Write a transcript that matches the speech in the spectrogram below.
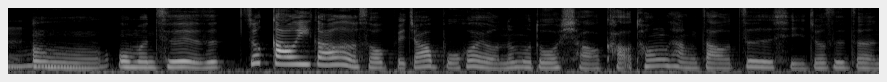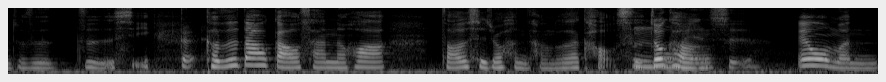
嗯，我们其实也是，就高一高二的时候比较不会有那么多小考，通常早自习就是真的就是自习。对。可是到高三的话，早自习就很长都在考试，就可能是因为我们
